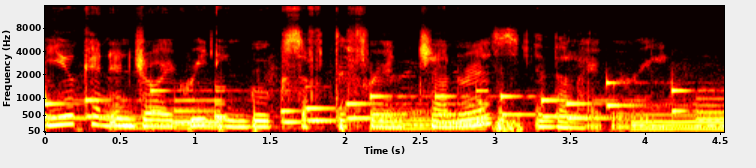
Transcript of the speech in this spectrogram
You can enjoy reading books of different genres in the library.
